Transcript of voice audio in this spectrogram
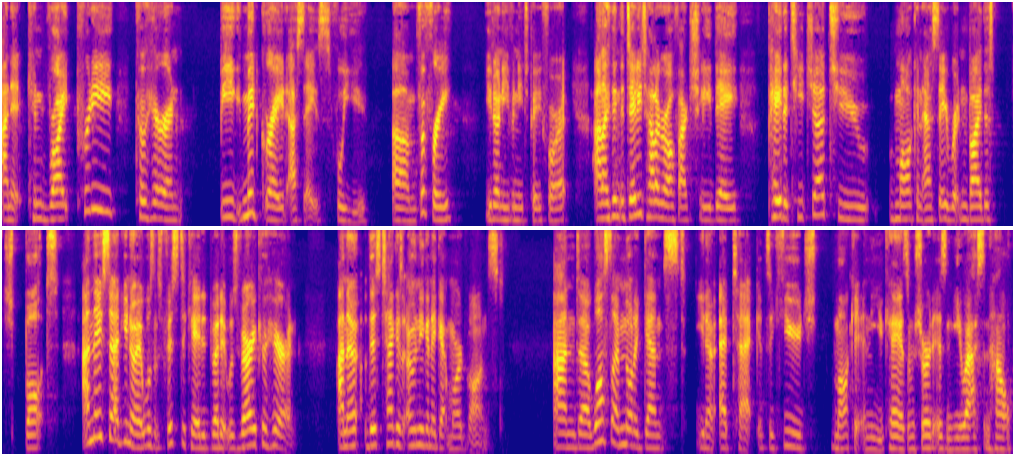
and it can write pretty coherent, be mid-grade essays for you um, for free. You don't even need to pay for it. And I think the Daily Telegraph actually they paid a teacher to mark an essay written by this bot, and they said, you know, it wasn't sophisticated, but it was very coherent. And uh, this tech is only going to get more advanced. And uh, whilst I'm not against, you know, ed tech, it's a huge market in the UK, as I'm sure it is in the US, and how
